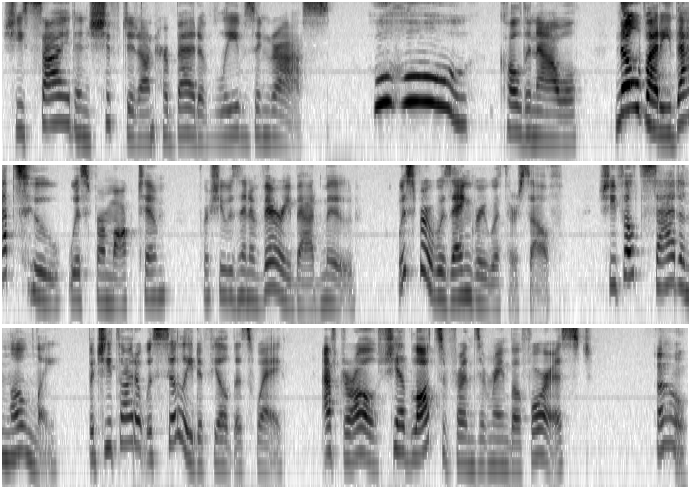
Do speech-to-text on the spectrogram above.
She sighed and shifted on her bed of leaves and grass. Hoo-hoo! called an owl. Nobody, that's who, Whisper mocked him, for she was in a very bad mood. Whisper was angry with herself. She felt sad and lonely, but she thought it was silly to feel this way. After all, she had lots of friends in Rainbow Forest. Oh,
